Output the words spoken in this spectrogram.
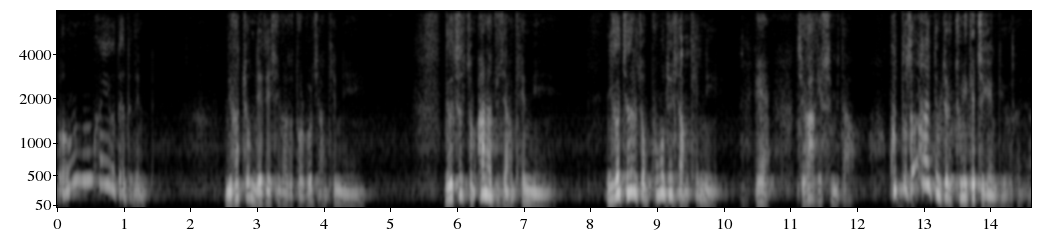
엉망이가 되더니 네가 좀 내 대신 가서 돌보지 않겠니? 네가 저들 좀 안아주지 않겠니? 네가 저들을 좀 품어주지 않겠니? 예, 제가 하겠습니다. 그 뜻을 알았기 때문에 저는 중리 개척한 거거든요.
